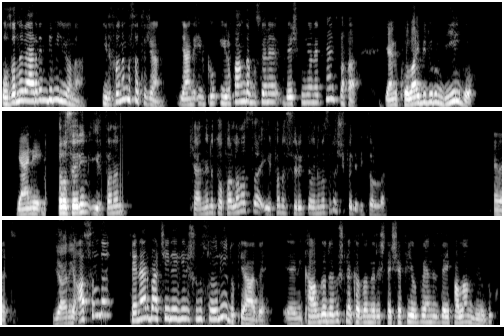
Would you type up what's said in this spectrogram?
Ozan'ı verdin bir milyona. İrfan'ı mı satacaksın? Yani İrfan da bu sene 5 milyon etmez daha. Yani kolay bir durum değil bu. Yani sana söyleyeyim İrfan'ın kendini toparlamazsa İrfan'ın sürekli oynaması da şüpheli Vitor'la. Evet. Yani ya aslında Fenerbahçe ile ilgili şunu söylüyorduk ya abi. Yani kavga dövüşle kazanır işte Sheffield Wednesday falan diyorduk.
